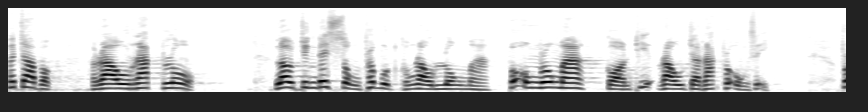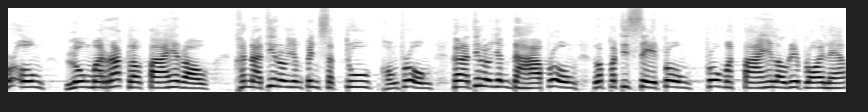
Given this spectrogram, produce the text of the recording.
พระเจ้าบอกเรารักโลก เราจึงได้ส่งพระบุตรของเราลงมา พระองค์ลงมาก่อนที่เราจะรักพระองค์ซะอีก พระองค์ลงมารักเราตายให้เรา ขณะที่เรายังเป็นศัตรูของพระองค์ ขณะที่เรายังด่าพระองค์ เราปฏิเสธพระองค์ พระองค์มาตายให้เราเรียบร้อยแล้ว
